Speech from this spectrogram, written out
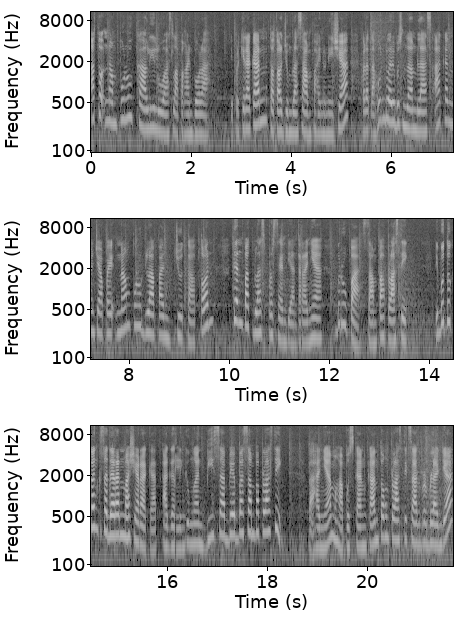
atau 60 kali luas lapangan bola. Diperkirakan total jumlah sampah Indonesia pada tahun 2019 akan mencapai 68 juta ton dan 14 persen di antaranya berupa sampah plastik. Dibutuhkan kesadaran masyarakat agar lingkungan bisa bebas sampah plastik. Tak hanya menghapuskan kantong plastik saat berbelanja,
